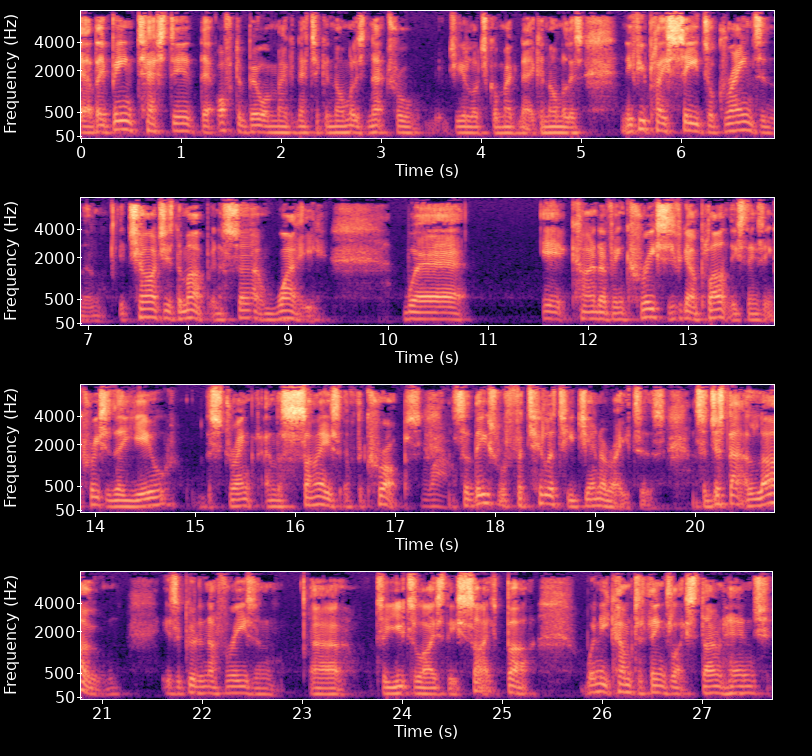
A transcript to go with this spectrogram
uh, they've been tested. They're often built on magnetic anomalies, natural geological magnetic anomalies. And if you place seeds or grains in them, it charges them up in a certain way where it kind of increases. If you go and plant these things, it increases their yield, the strength, and the size of the crops. Wow. So these were fertility generators. And so just that alone is a good enough reason uh, to utilize these sites. But when you come to things like Stonehenge,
